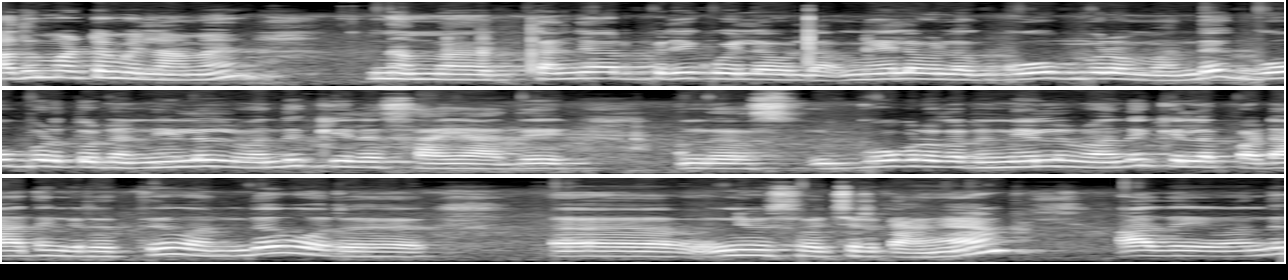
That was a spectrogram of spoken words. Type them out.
அது மட்டும் இல்லாமல் நம்ம தஞ்சாவூர் பெரிய கோயிலில் உள்ள மேலே உள்ள கோபுரம் வந்து கோபுரத்தோட நிழல் வந்து கீழே சாயாது. அந்த கோபுரத்தோட நிழல் வந்து கீழே படாதுங்கிறது வந்து ஒரு நியூஸ் வச்சுருக்காங்க. அது வந்து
